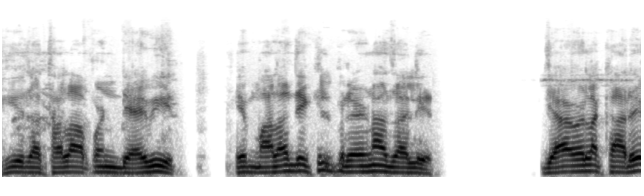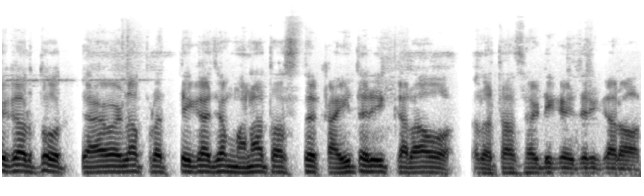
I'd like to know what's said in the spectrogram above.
ही रथाला आपण द्यावीत हे मला देखील प्रेरणा झाली ज्या वेळेला कार्य करतो त्यावेळेला प्रत्येकाच्या मनात असतं काहीतरी करावं रथासाठी काहीतरी करावं.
